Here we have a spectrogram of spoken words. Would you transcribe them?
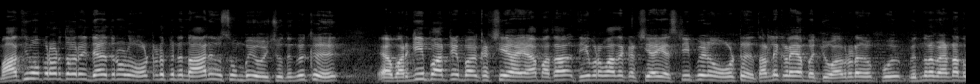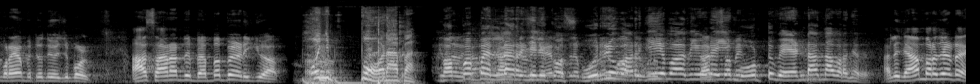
മാധ്യമപ്രവർത്തകർ ഇദ്ദേഹത്തിനോട് വോട്ടെടുപ്പിന് നാല് ദിവസം മുമ്പ് ചോദിച്ചു നിങ്ങൾക്ക് വർഗീയ പാർട്ടി കക്ഷിയായ മത തീവ്രവാദ കക്ഷിയായ എസ് ടി പിയുടെ വോട്ട് തള്ളിക്കളയാൻ പറ്റുമോ? അവരുടെ പിന്തുണ വേണ്ടെന്ന് പറയാൻ പറ്റുമോ? എന്ന് ചോദിച്ചപ്പോൾ ആ സ്ഥാനാർത്ഥി ബെബപ്പ അടിക്കുക. ഒരു വർഗീയവാദിയുടെയും വോട്ട് വേണ്ടെന്നാ പറഞ്ഞത്. അല്ല ഞാൻ പറഞ്ഞേട്ടെ.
